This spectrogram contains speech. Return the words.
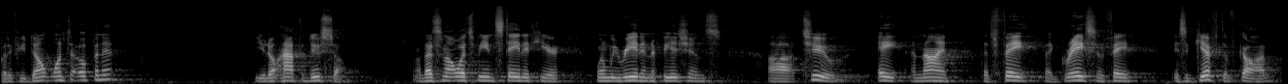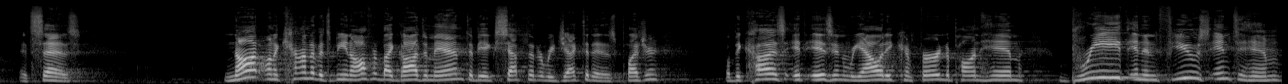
But if you don't want to open it, you don't have to do so. Well, that's not what's being stated here when we read in Ephesians uh, 2 8 and 9 that faith, that grace and faith is a gift of God. It says, not on account of its being offered by God to man to be accepted or rejected at his pleasure, but because it is in reality conferred upon him, breathed and infused into him,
